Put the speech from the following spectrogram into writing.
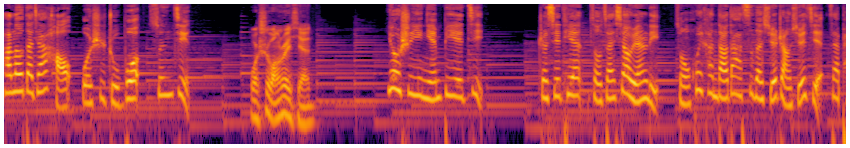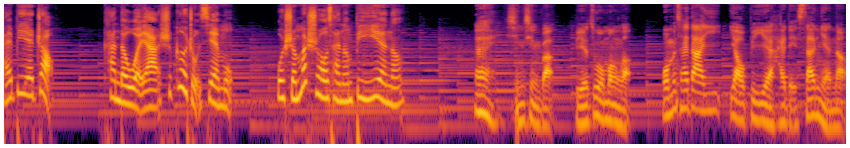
！Hello，大家好，我是主播孙静，我是王瑞贤。又是一年毕业季，这些天走在校园里，总会看到大四的学长学姐在拍毕业照，看得我呀是各种羡慕。我什么时候才能毕业呢？哎，醒醒吧，别做梦了，我们才大一，要毕业还得三年呢。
